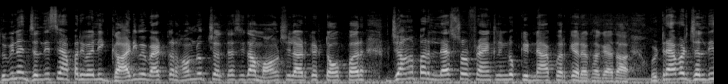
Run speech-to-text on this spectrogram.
तो भी ना जल्दी से यहाँ पर वाली गाड़ी में बैठकर हम लोग चलते हैं सीधा माउंट शिलार के टॉप पर, जहाँ पर लेस्ट और फ्रैंकलिन को किडनैप करके रखा गया था। और ट्रैवर जल्दी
